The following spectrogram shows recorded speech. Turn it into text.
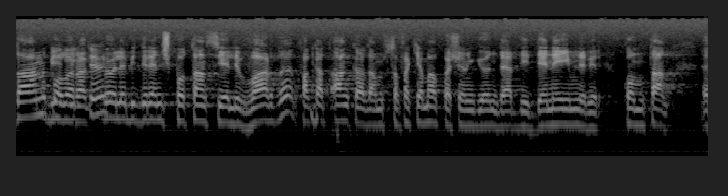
Dağınık Birlikte- olarak böyle bir direniş potansiyeli vardı. Fakat Ankara'dan Mustafa Kemal Paşa'nın gönderdiği deneyimli bir komutan e,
